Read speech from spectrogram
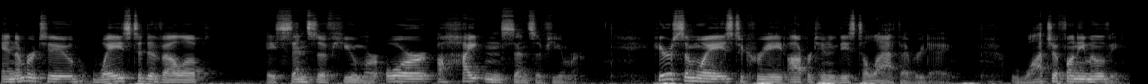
And number 2, ways to develop a sense of humor or a heightened sense of humor. Here are some ways to create opportunities to laugh every day. Watch a funny movie.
